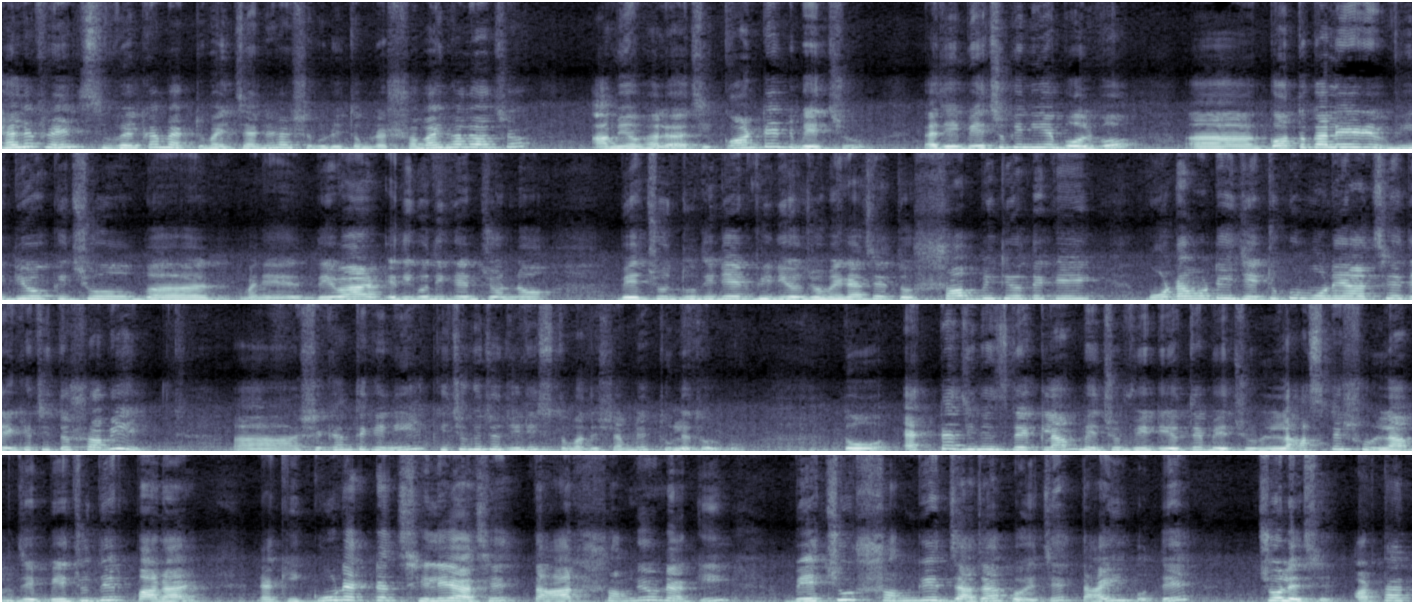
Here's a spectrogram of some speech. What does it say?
Hello friends welcome back to my channel আশা করি তোমরা সবাই ভালো আছো, আমিও ভালো আছি। কন্টেন্ট বেচু, কাজে বেচুকে নিয়ে বলব গতকালের ভিডিও কিছু মানে দেওয়ার এদিক ওদিকের জন্য বেচু দুদিনের ভিডিও জমে গেছে। তো সব ভিডিও থেকেই মোটামুটি যেটুকু মনে আছে, দেখেছি তো সবই। সেখান থেকে নিয়ে কিছু কিছু জিনিস তোমাদের সামনে তুলে ধরবো। তো একটা জিনিস দেখলাম বেচুর ভিডিওতে বেচুর লাস্টে শুনলাম যে বেচুদের পাড়ায় নাকি কোন একটা ছেলে আছে, তার সঙ্গেও নাকি বেচুর সঙ্গে যা যা হয়েছে তাই হতে চলেছে। অর্থাৎ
